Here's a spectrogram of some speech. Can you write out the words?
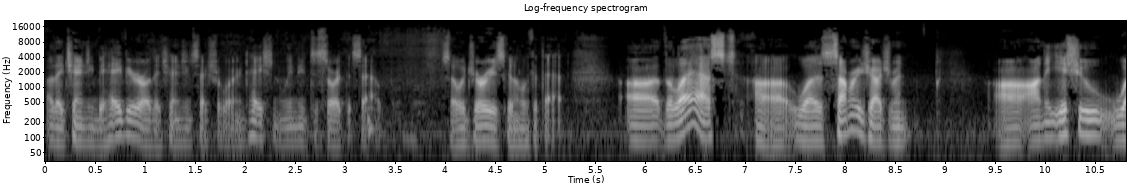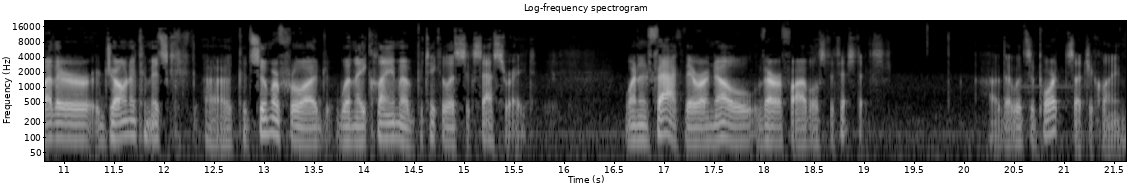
are they changing behavior or are they changing sexual orientation? We need to sort this out. So a jury is going to look at that. Uh, the last uh, was summary judgment uh, on the issue whether Jonah commits uh, consumer fraud when they claim a particular success rate, when in fact there are no verifiable statistics. Uh, that would support such a claim.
